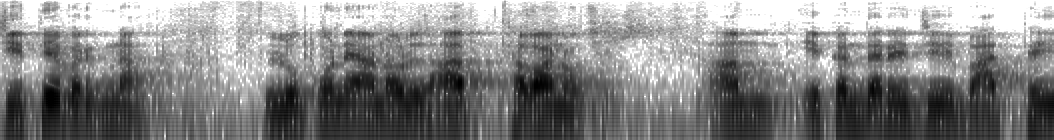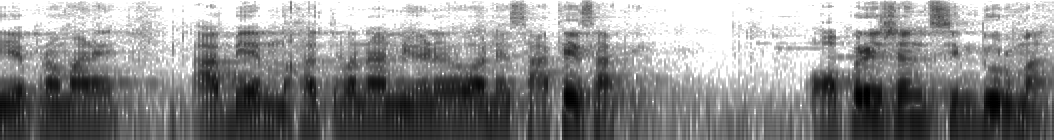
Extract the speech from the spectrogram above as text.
જે તે વર્ગના લોકોને આનો લાભ થવાનો છે. આમ એકંદરે જે વાત થઈ એ પ્રમાણે આ બે મહત્ત્વના નિર્ણયો અને સાથે સાથે ઓપરેશન સિંદૂરમાં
